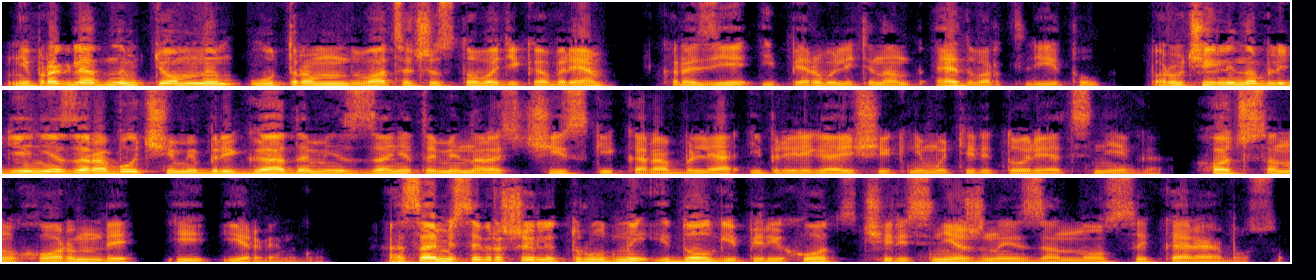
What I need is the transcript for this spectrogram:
Непроглядным темным утром 26 декабря Кразье и первый лейтенант Эдвард Литл поручили наблюдение за рабочими бригадами, занятыми на расчистке корабля и прилегающей к нему территории от снега, Ходжсону, Хорнби и Ирвингу а сами совершили трудный и долгий переход через снежные заносы к Эребусу.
